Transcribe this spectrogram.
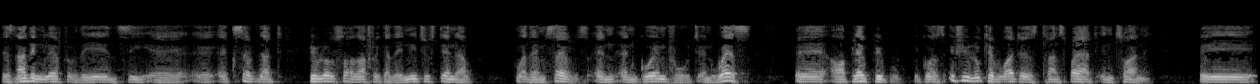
There's nothing left of the ANC uh, uh, except that people of South Africa, they need to stand up for themselves and, and go and vote. And worse, uh, our black people. Because if you look at what has transpired in Tshwane, uh,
